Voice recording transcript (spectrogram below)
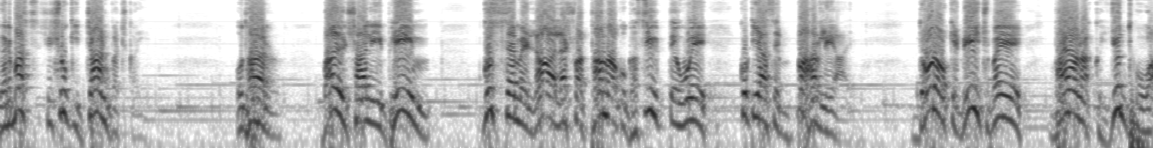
गर्भस्थ शिशु की जान बच गई। उधर बलशाली भीम गुस्से में लाल अश्वत्थामा को घसीटते हुए कुटिया से बाहर ले आए। दोनों के बीच में भयानक युद्ध हुआ।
